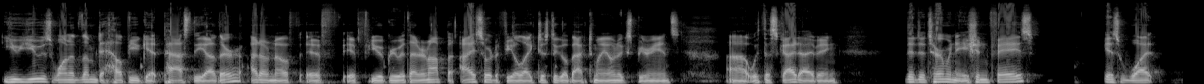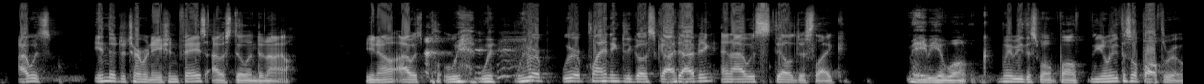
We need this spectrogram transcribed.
you use one of them to help you get past the other. I don't know if if, if you agree with that or not, but I sort of feel like just to go back to my own experience uh, with the skydiving, the determination phase is what I was in the determination phase. I was still in denial. You know, I was we, we, we were we were planning to go skydiving, and I was still just like, maybe it won't maybe this won't fall you know maybe this will fall through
